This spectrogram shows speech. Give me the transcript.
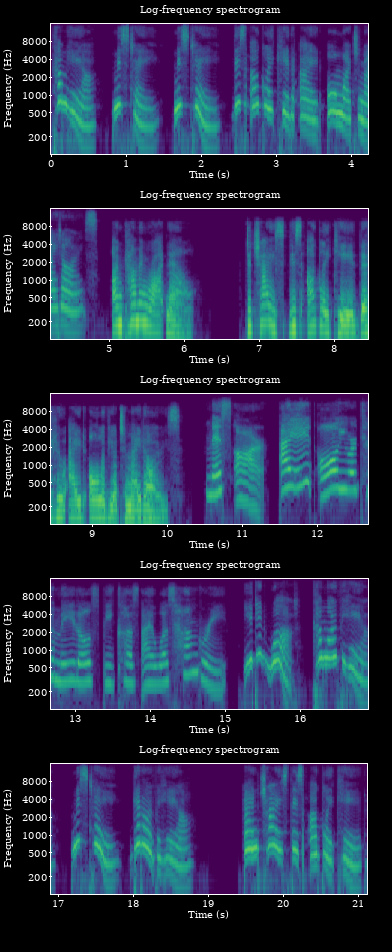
Come here, Miss T. Miss T, this ugly kid ate all my tomatoes. I'm coming right now. To chase this ugly kid that who ate all of your tomatoes. Miss R, I ate all your tomatoes because I was hungry. You did what? Come over here. Miss T, get over here. And chase this ugly kid.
